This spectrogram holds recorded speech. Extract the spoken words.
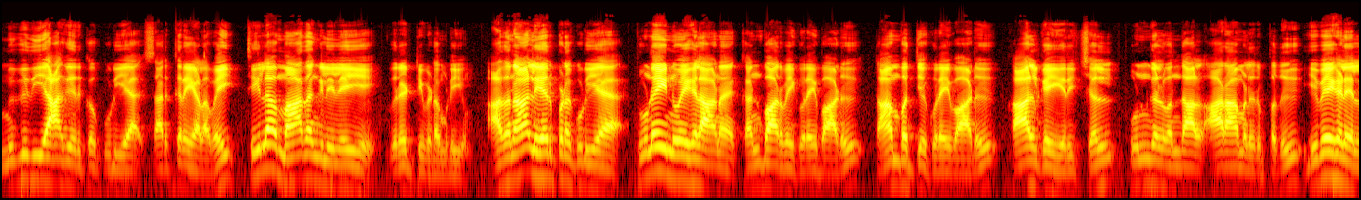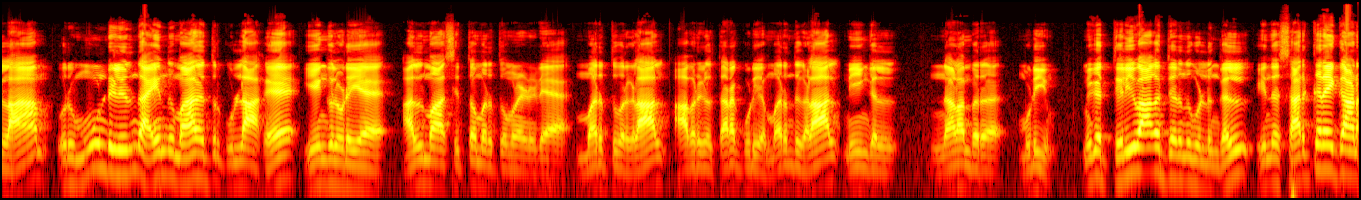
மிகுதியாக இருக்கக்கூடிய சர்க்கரை அளவை சில மாதங்களிலேயே விரட்டி விட முடியும். அதனால் ஏற்படக்கூடிய துணை நோய்களான கண் பார்வை குறைபாடு தாம்பத்திய குறைபாடு கால்கை எரிச்சல் புண்கள் வந்தால் ஆறாமல் இருப்பது இவைகளெல்லாம் ஒரு மூன்றிலிருந்து ஐந்து மாதத்திற்குள்ளாக எங்களுடைய அல்மா சித்த மருத்துவமனையுடைய மருத்துவர்களால் அவர்கள் தரக்கூடிய மருந்துகளால் நீங்கள் நலம் பெற முடியும். மிக தெளிவாக தெரிந்து கொள்ளுங்கள். இந்த சர்க்கரைக்கான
